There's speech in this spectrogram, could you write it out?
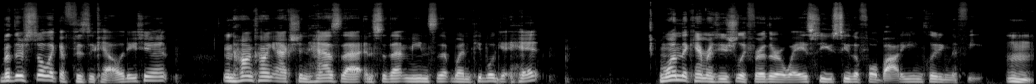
but there's still like a physicality to it and hong kong action has that and so that means that when people get hit one the camera's usually further away so you see the full body including the feet Mhm.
